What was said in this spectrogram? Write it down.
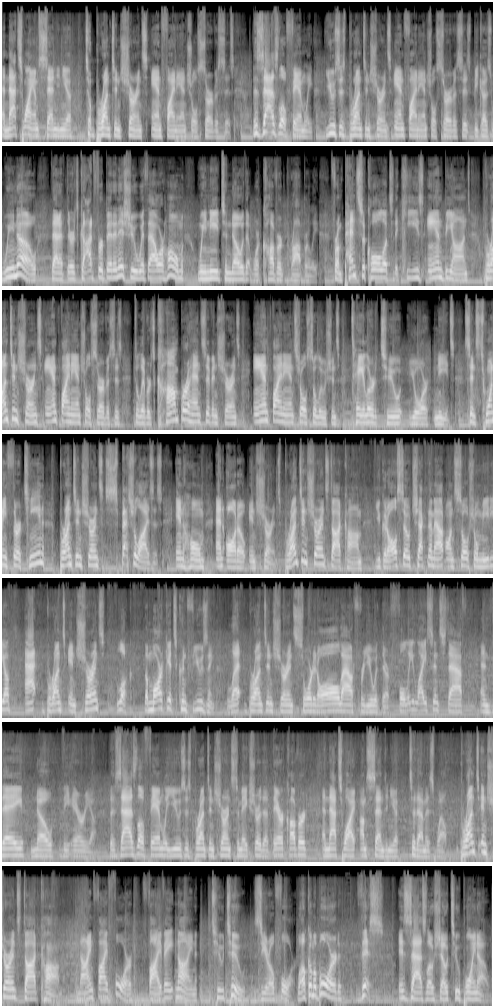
And that's why I'm sending you to Brunt Insurance and Financial Services. The Zaslow family uses Brunt Insurance and Financial Services because we know that if there's, God forbid, an issue with our home, we need to know that we're covered properly. From Pensacola to the Keys and beyond, Brunt Insurance and Financial Services delivers comprehensive insurance and financial solutions tailored to your needs. Since 2013, Brunt Insurance specializes in home and auto insurance. BruntInsurance.com. You could also check them out on social media at Brunt Insurance. Look, the market's confusing. Let Brunt Insurance sort it all out for you with their fully licensed staff, and they know the area. The Zaslow family uses Brunt Insurance to make sure that they're covered, and that's why I'm sending you to them as well. BruntInsurance.com, 954 589 2204. Welcome aboard. This is Zaslow Show 2.0.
